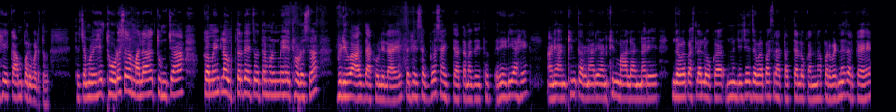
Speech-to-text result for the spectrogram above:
हे काम परवडतं. त्याच्यामुळे हे थोडंसं मला तुमच्या कमेंटला उत्तर द्यायचं होतं म्हणून मी हे थोडंसं व्हिडिओ आज दाखवलेला आहे. तर हे सगळं साहित्य आता माझं इथं रेडी आहे. आणि आणखीन करणारे आणखीन माल आणणारे जवळपासल्या लोक म्हणजे जे जवळपास राहतात त्या लोकांना परवडण्यासारखं आहे.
